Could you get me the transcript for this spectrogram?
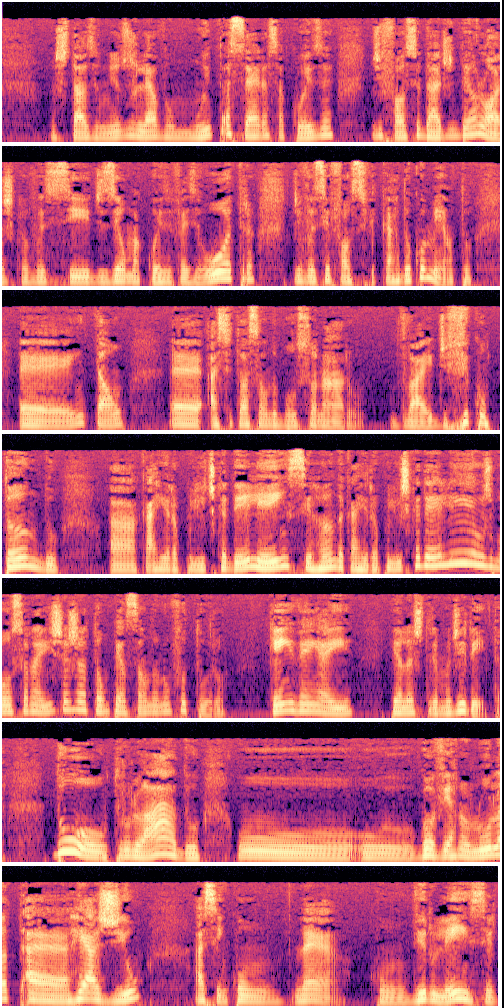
Os Estados Unidos levam muito a sério essa coisa de falsidade ideológica. Você dizer uma coisa e fazer outra, de você falsificar documento. É, então, é, a situação do Bolsonaro vai dificultando a carreira política dele, encerrando a carreira política dele, e os bolsonaristas já estão pensando no futuro. Quem vem aí pela extrema-direita? Do outro lado, o, o governo Lula é, reagiu assim com, né, com virulência,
